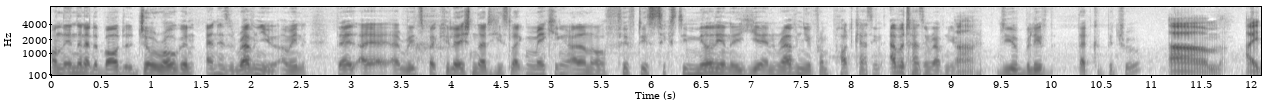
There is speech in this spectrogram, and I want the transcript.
on the internet about Joe Rogan and his revenue. I mean, there, I, I, read speculation that he's like making I don't know 50, 60 million a year in revenue from podcasting, advertising revenue. Uh-huh. Do you believe that could be true? Um, I,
